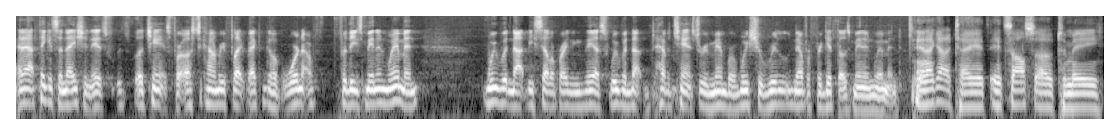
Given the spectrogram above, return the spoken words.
and I think it's a nation. It's, it's a chance for us to kind of reflect back and go, we're not for these men and women. We would not be celebrating this. We would not have a chance to remember. We should really never forget those men and women. And I got to tell you, it, it's also to me,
